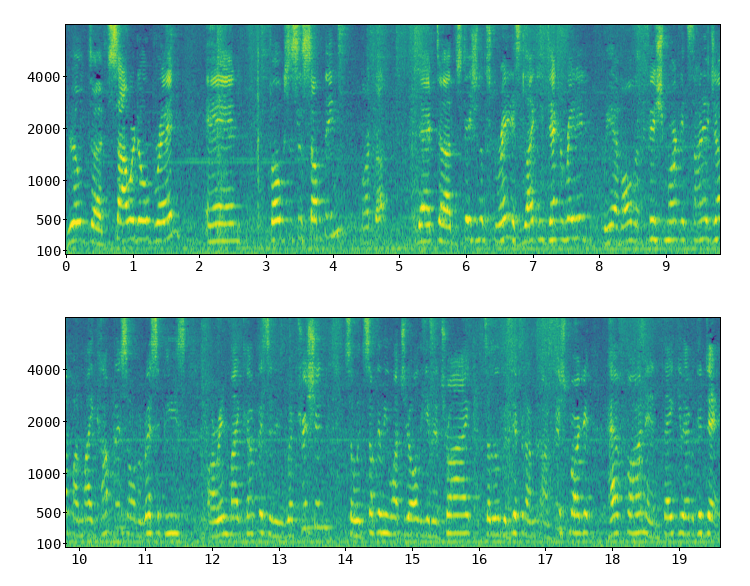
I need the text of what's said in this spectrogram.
grilled uh, sourdough bread, and folks, this is something, Martha, that uh, the station looks great. It's lightly decorated. We have all the fish market signage up on My Compass. All the recipes are in My Compass and in Webtrition. So it's something we want you all to give it a try. It's a little bit different on, on Fish Market. Have fun and thank you. Have a good day.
